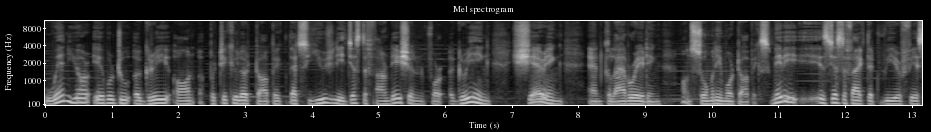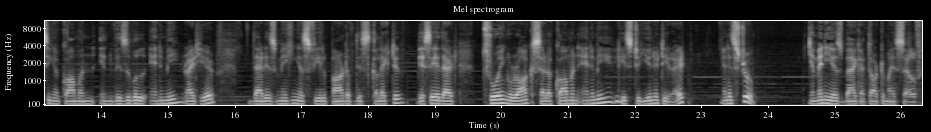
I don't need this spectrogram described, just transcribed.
when you're able to agree on a particular topic, that's usually just the foundation for agreeing, sharing, and collaborating on so many more topics. Maybe it's just the fact that we are facing a common invisible enemy right here. That is making us feel part of this collective. They say that throwing rocks at a common enemy leads to unity, right? And it's true. And many years back, I thought to myself,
